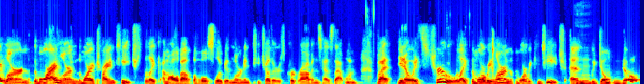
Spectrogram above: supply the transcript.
I learn, the more I learn, the more I try and teach. Like I'm all about the whole slogan, learn and teach others. Kurt Robbins has that one. But, you know, it's true. Like the more we learn, the more we can teach. And mm-hmm. we don't know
